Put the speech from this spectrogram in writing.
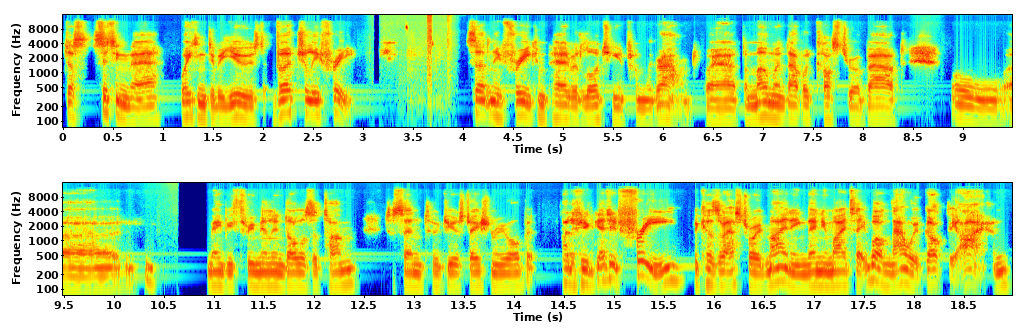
just sitting there waiting to be used, virtually free. Certainly free compared with launching it from the ground, where at the moment that would cost you about, oh, uh, maybe $3 million a ton to send to geostationary orbit. But if you get it free because of asteroid mining, then you might say, well, now we've got the iron,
